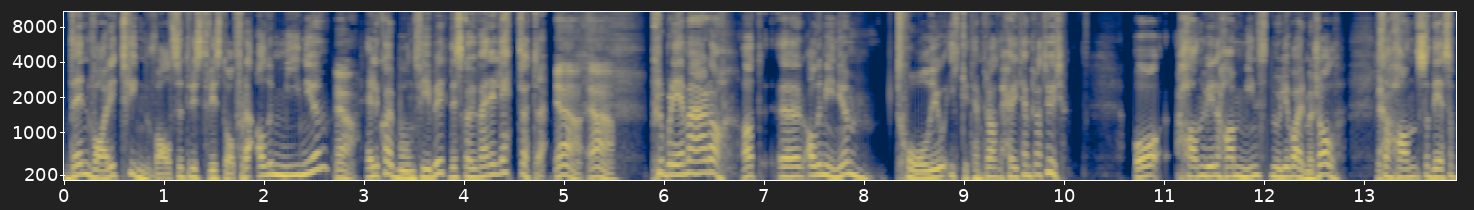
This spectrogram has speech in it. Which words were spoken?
Den var i tynnvalset rustfritt stål, for det er aluminium Ja. eller karbonfiber. Det skal jo være lett, vet du. Ja, ja. Problemet er da at uh, aluminium tåler jo ikke temperat høy temperatur. Og han vil ha minst mulig varmeskjold. Så, han, så det som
